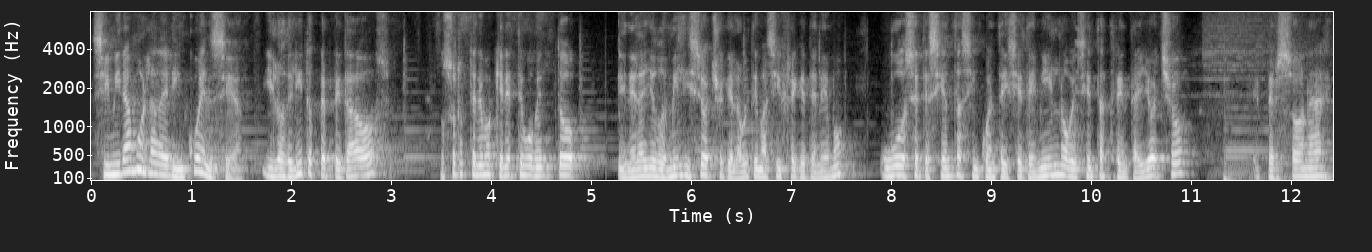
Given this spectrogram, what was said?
Si miramos la delincuencia y los delitos perpetrados, nosotros tenemos que en este momento, en el año 2018, que es la última cifra que tenemos, hubo 757.938 personas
